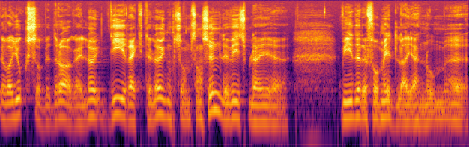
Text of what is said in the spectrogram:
Det var juks og bedrag, ei løgn, direkte løgn som sannsynligvis ble uh, videreformidla gjennom uh,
